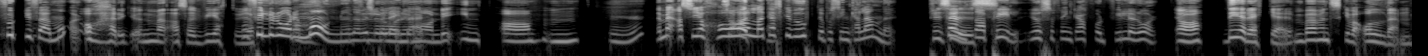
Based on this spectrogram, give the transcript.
45 år. Åh herregud, men alltså vet du. Hon jag- fyller år Åh, imorgon jag när vi spelar in det här. imorgon. Det är inte... Ja, mm. Mm. Nej, men alltså jag Så har... alla kan skriva upp det på sin kalender. 5 Precis. april, Josefin Crafoord fyller år. Ja, det räcker. Man behöver inte skriva åldern.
